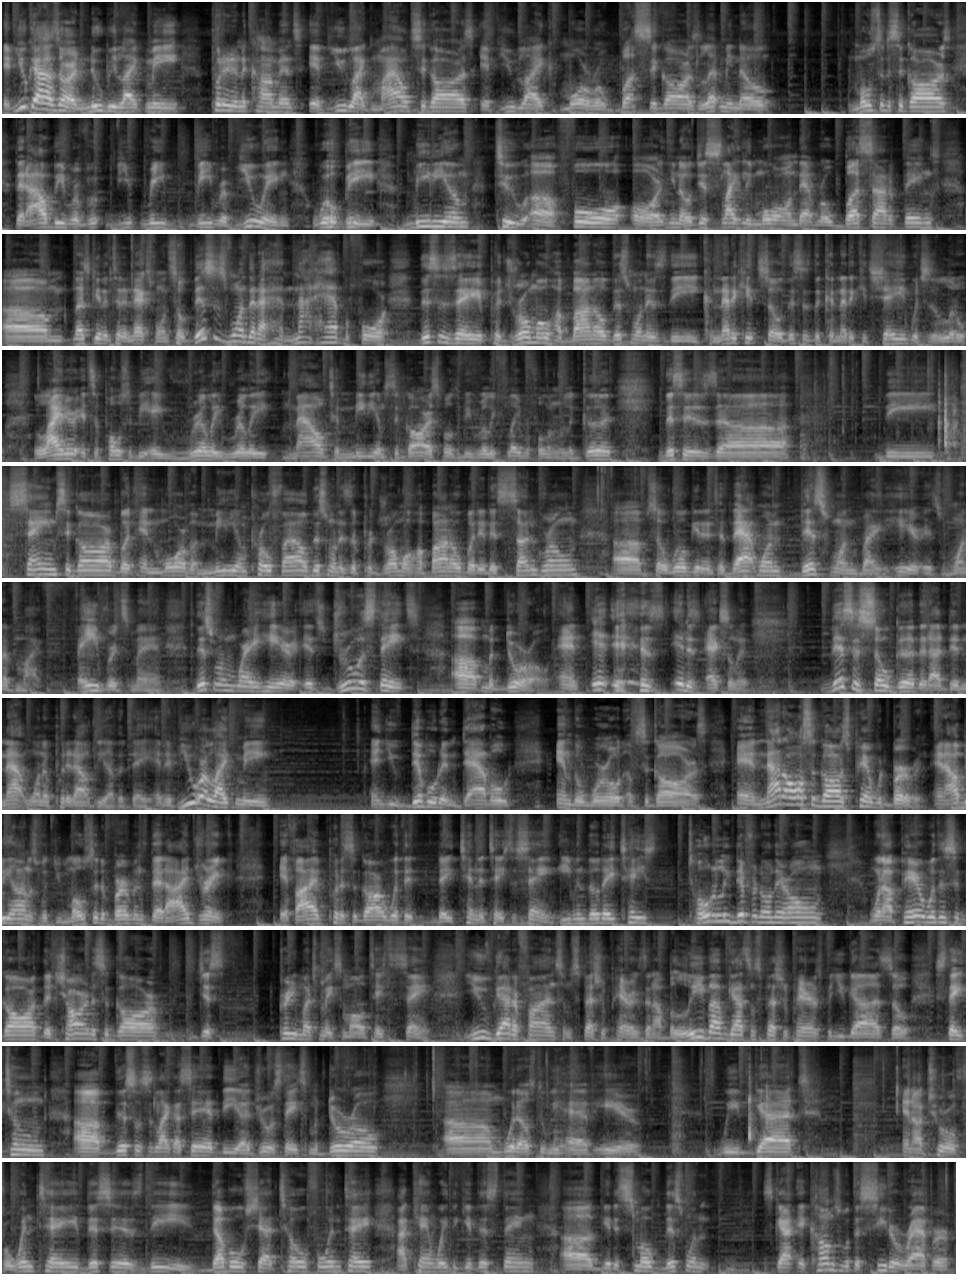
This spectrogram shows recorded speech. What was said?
if you guys are a newbie like me, put it in the comments. If you like mild cigars, if you like more robust cigars, let me know. Most of the cigars that I'll be re be reviewing will be medium to uh, full or you know just slightly more on that robust side of things. Um, let's get into the next one. So this is one that I have not had before. This is a Perdomo Habano. This one is the Connecticut. So this is the Connecticut shade, which is a little lighter. It's supposed to be a really, really mild to medium cigar. It's supposed to be really flavorful and really good. This is uh, the same cigar but in more of a medium profile. This one is a Perdomo Habano but it is sun grown uh, so we'll get into that one. This one right here is one of my favorites man. This one right here it's Drew Estates uh, Maduro and it is it is excellent. This is so good that I did not want to put it out the other day. And if you are like me and you've dibbled and dabbled in the world of cigars. And not all cigars pair with bourbon. And I'll be honest with you, most of the bourbons that I drink, if I put a cigar with it, they tend to taste the same. Even though they taste totally different on their own, when I pair with a cigar, the char in the cigar just pretty much makes them all taste the same. You've got to find some special pairings, and I believe I've got some special pairings for you guys, so stay tuned. Uh, this was, like I said, the uh, Drew Estates Maduro. Um, what else do we have here? We've got an Arturo Fuente. This is the double Chateau Fuente. I can't wait to get this thing, uh, get it smoked. This one, it's got, it comes with a cedar wrapper.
